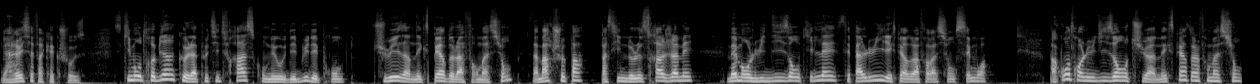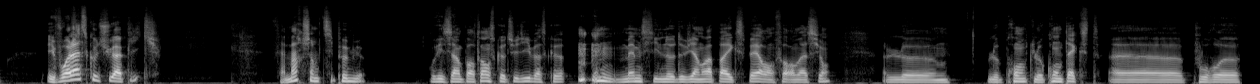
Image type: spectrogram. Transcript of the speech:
il a réussi à faire quelque chose. Ce qui montre bien que la petite phrase qu'on met au début des prompts, tu es un expert de la formation, ça marche pas, parce qu'il ne le sera jamais. Même en lui disant qu'il l'est, c'est pas lui l'expert de la formation, c'est moi. Par contre, en lui disant tu es un expert de la formation et voilà ce que tu appliques, ça marche un petit peu mieux. Oui, c'est important ce que tu dis parce que même s'il ne deviendra pas expert en formation, le, le prompt, le contexte euh, pour euh,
